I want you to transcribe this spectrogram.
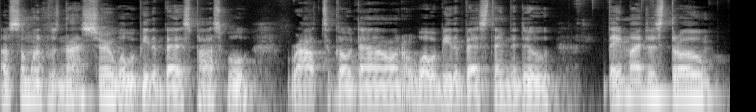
of someone who's not sure what would be the best possible route to go down or what would be the best thing to do they might just throw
